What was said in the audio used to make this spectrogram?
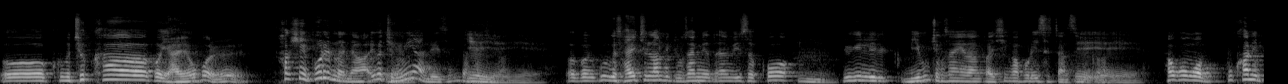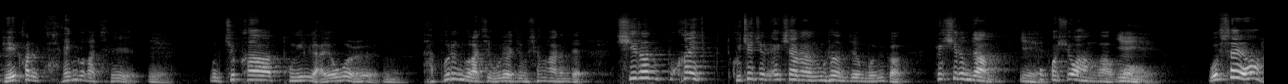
어그 적하 그 야욕을 확실히 버렸느냐 이거 증명이 안돼 있습니다. 예. 예. 예. 어, 그- 그리고 4.27 남북 정상회담이 있었고 음. 6.11 미북 정상회담까지 싱가포르에 있었지 예. 않습니까? 예. 하고 뭐 북한이 비핵화를 다 된 것 같이 예. 뭐 적하 통일 야욕을 음. 다 버린 것 같이 우리가 지금 생각하는데 실은 북한이 구체적으로 액션하는 거는 저 뭡니까 핵실험장 예. 폭파 쇼한 거하고 예. 예. 없어요.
